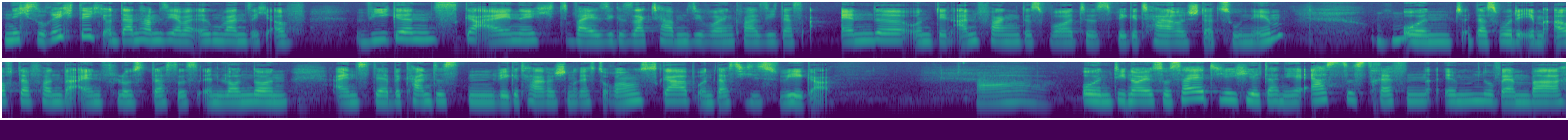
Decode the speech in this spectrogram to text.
nicht so richtig. Und dann haben sie aber irgendwann sich auf Vegans geeinigt, weil sie gesagt haben, sie wollen quasi das Ende und den Anfang des Wortes vegetarisch dazu nehmen. Mhm. Und das wurde eben auch davon beeinflusst, dass es in London eins der bekanntesten vegetarischen Restaurants gab und das hieß Vega. Ah. Und die neue Society hielt dann ihr erstes Treffen im November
